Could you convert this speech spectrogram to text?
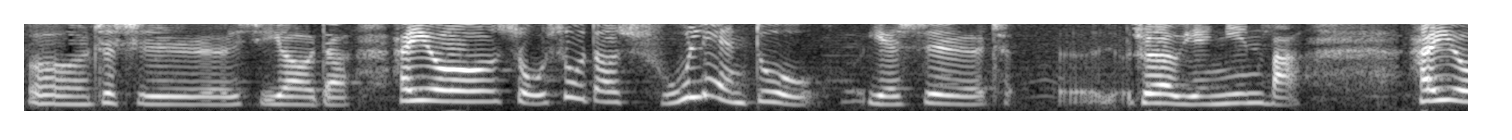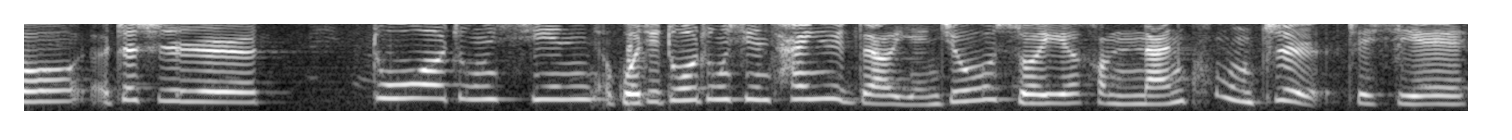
呃这是需要的。还有手术的熟练度也是呃主要原因吧。还有这是。多中心国际多中心参与的研究，所以很难控制这些，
